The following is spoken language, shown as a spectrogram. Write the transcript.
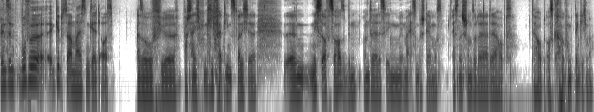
Vincent, wofür gibst du am meisten Geld aus? Also für wahrscheinlich einen Lieferdienst, weil ich äh, nicht so oft zu Hause bin und äh, deswegen mir immer Essen bestellen muss. Essen ist schon so der, der Haupt, der Hauptausgabepunkt, denke ich mal.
